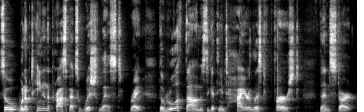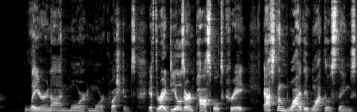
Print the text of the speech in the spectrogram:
So, when obtaining the prospect's wish list, right, the rule of thumb is to get the entire list first, then start layering on more and more questions. If their ideals are impossible to create, ask them why they want those things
